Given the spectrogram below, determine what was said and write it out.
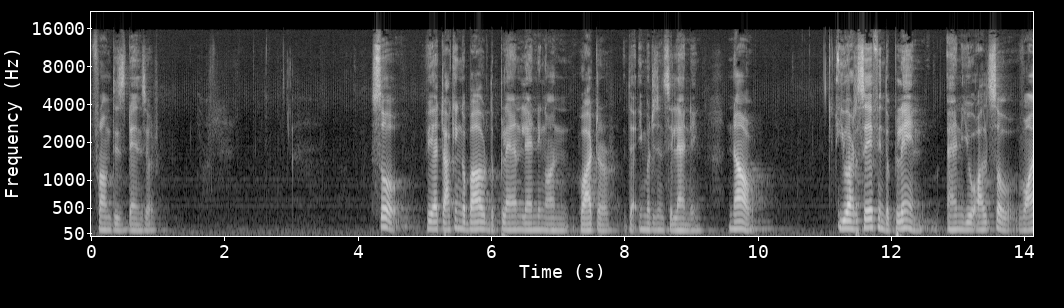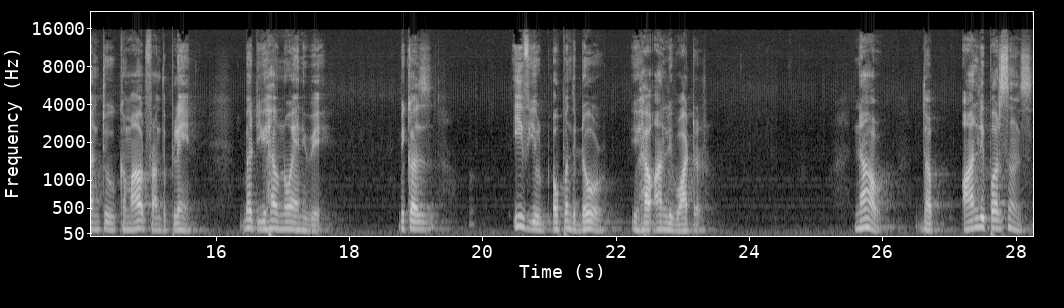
from this danger. So we are talking about the plane landing on water the emergency landing. Now you are safe in the plane and you also want to come out from the plane but you have no any way because if you open the door you have only water. Now, the only persons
